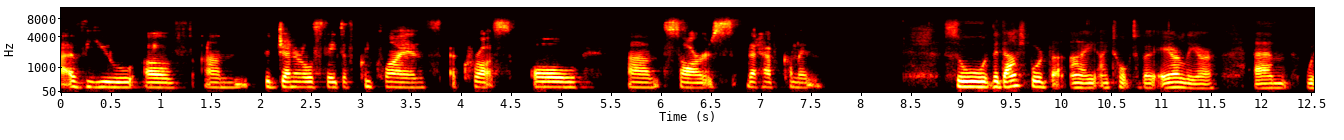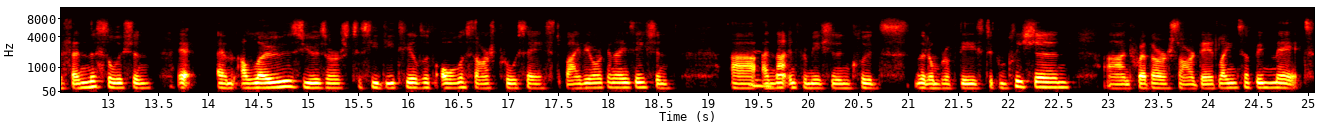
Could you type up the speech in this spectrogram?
a view of um, the general state of compliance across all um, SARs that have come in? So the dashboard that I, I talked about earlier um, within the solution, it um, allows users to see details of all the SARs processed by the organisation. Uh, mm. And that information includes the number of days to completion and whether SAR deadlines have been met.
